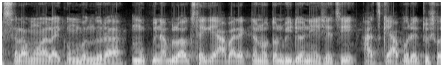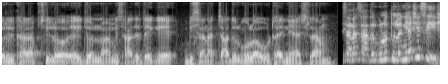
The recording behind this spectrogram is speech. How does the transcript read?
আসসালামু আলাইকুম বন্ধুরা। মুকপিনা ব্লগস থেকে আবার একটা নতুন ভিডিও নিয়ে এসেছি। আজকে আপুর একটু শরীর খারাপ ছিল এই জন্য আমি ছাদে থেকে বিছানার চাদরগুলো উঠাই নিয়ে আসলাম। বিছানার চাদরগুলো তুলে নিয়ে এসেছিস?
